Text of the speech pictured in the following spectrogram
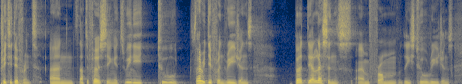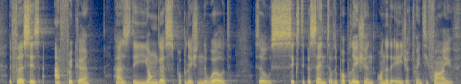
pretty different. And that's the first thing. It's really two very different regions, but there are lessons um, from these two regions. The first is Africa has the youngest population in the world. So 60% of the population under the age of 25.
